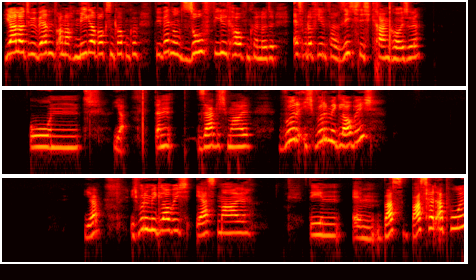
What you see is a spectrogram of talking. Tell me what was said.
Ja, Leute, wir werden uns auch noch Megaboxen kaufen können. Wir werden uns so viel kaufen können, Leute. Es wird auf jeden Fall richtig krank heute. Und ja, dann sage ich mal, würde ich würde mir, glaube ich, ja, ich würde mir, glaube ich, erstmal den ähm, Bass, Bass halt abholen,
